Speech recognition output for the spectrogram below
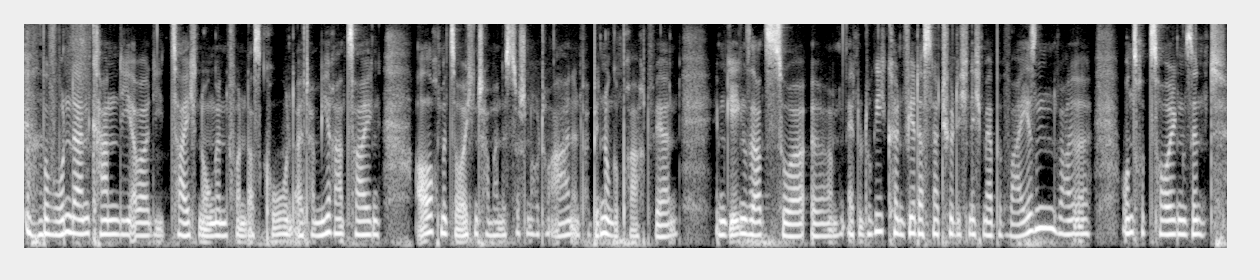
bewundern kann, die aber die Zeichnungen von Lascaux und Altamira zeigen, auch mit solchen schamanistischen Ritualen in Verbindung gebracht werden. Im Gegensatz zur äh, Ethnologie können wir das natürlich nicht mehr beweisen, weil unsere Zeugen sind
